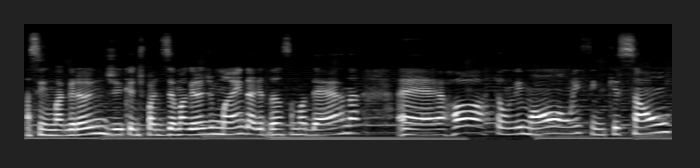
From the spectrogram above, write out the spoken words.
assim, uma grande, que a gente pode dizer, uma grande mãe da dança moderna, é, Horton, Limon, enfim, que são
